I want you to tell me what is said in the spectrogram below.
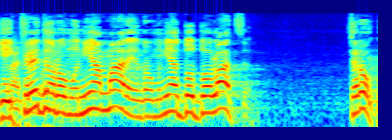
Ei Transilvania. cred în România mare, în România dodolață. Te rog.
